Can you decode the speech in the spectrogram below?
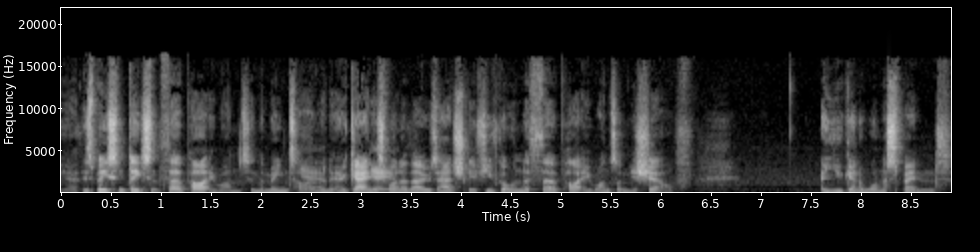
Yeah, there's been some decent third party ones in the meantime, Yeah. and again, it's Yeah, one of those. Actually, if you've got one of the third party ones on your shelf, are you going to want to spend?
